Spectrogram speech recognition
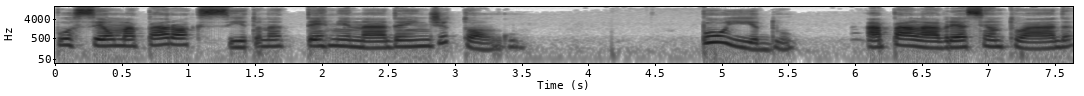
por ser uma paroxítona terminada em ditongo. Puído. A palavra é acentuada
